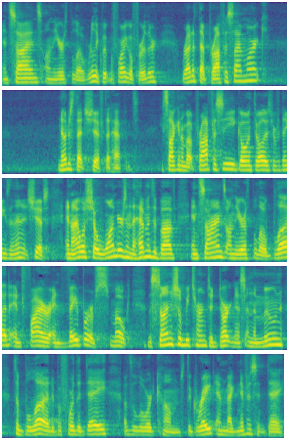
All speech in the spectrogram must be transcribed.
and signs on the earth below. Really quick, before I go further, right at that prophesy mark, notice that shift that happens. He's talking about prophecy, going through all these different things, and then it shifts. And I will show wonders in the heavens above and signs on the earth below blood and fire and vapor of smoke. The sun shall be turned to darkness and the moon to blood before the day of the Lord comes, the great and magnificent day.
